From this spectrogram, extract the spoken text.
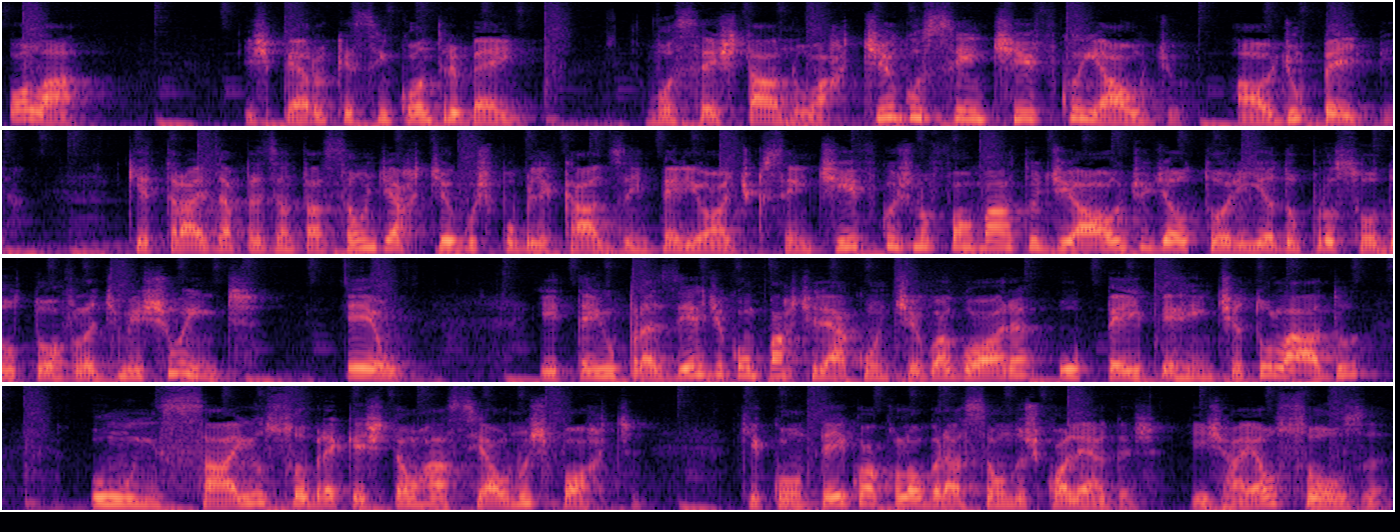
Olá, espero que se encontre bem. Você está no Artigo Científico em Áudio, Audio Paper, que traz a apresentação de artigos publicados em periódicos científicos no formato de áudio de autoria do professor Dr. Vladimir Schwint. Eu, e tenho o prazer de compartilhar contigo agora o paper intitulado Um ensaio sobre a questão racial no esporte, que contei com a colaboração dos colegas Israel Souza,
